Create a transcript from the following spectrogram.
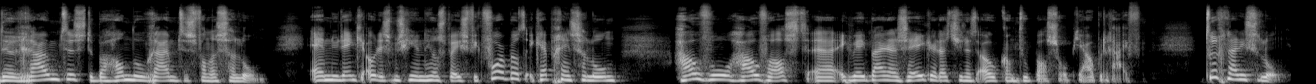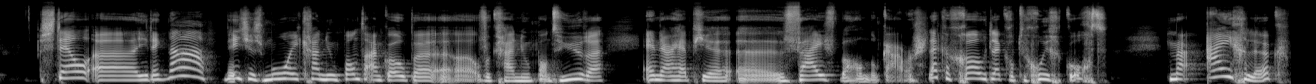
de ruimtes, de behandelruimtes van een salon. En nu denk je, oh, dit is misschien een heel specifiek voorbeeld. Ik heb geen salon. Hou vol, hou vast. Uh, ik weet bijna zeker dat je het ook kan toepassen op jouw bedrijf. Terug naar die salon. Stel, uh, je denkt, nou, weet je, is mooi. Ik ga een nieuw pand aankopen uh, of ik ga een nieuw pand huren. En daar heb je vijf behandelkamers. Lekker groot, lekker op de groei gekocht. Maar eigenlijk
